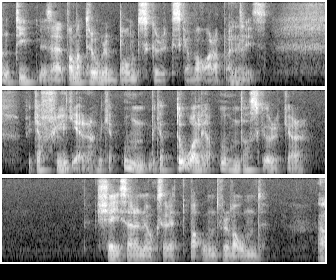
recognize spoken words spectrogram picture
en typ, så här, vad man tror en Bond-skurk ska vara på ett vis. Vilka fler? Vilka, on, vilka dåliga, onda skurkar. Kejsaren är också rätt bara ond för att vara ond. Bara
